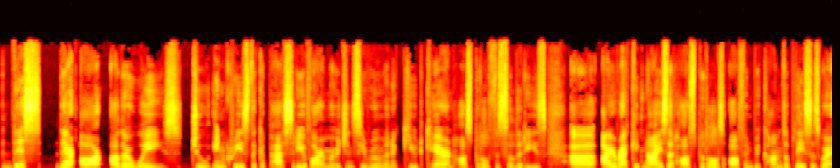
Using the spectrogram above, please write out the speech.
this there are other ways to increase the capacity of our emergency room and acute care and hospital facilities. Uh, I recognize that hospitals often become the places where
